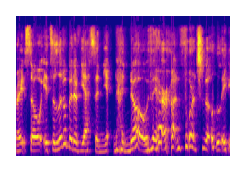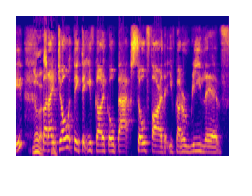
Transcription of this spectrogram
right? So it's a little bit of yes and no there, unfortunately. No, but cool. I don't think that you've got to go back so far that you've got to relive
